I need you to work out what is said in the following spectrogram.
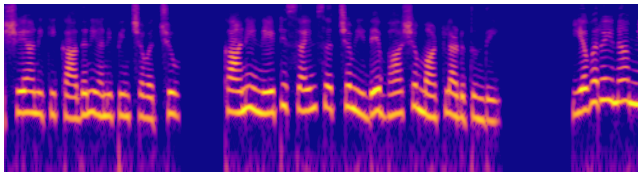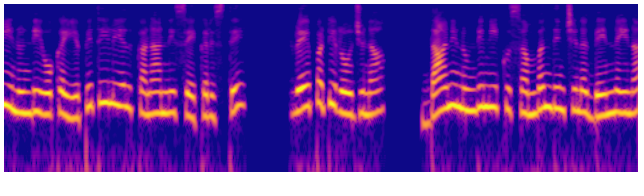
విషయానికి కాదని అనిపించవచ్చు. కాని నేటి సైన్స్ అచ్చం ఇదే భాష మాట్లాడుతుంది. ఎవరైనా మీ నుండి ఒక ఎపిథీలియల్ కణాన్ని సేకరిస్తే రేపటి రోజున దాని నుండి మీకు సంబంధించిన దేన్నైనా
